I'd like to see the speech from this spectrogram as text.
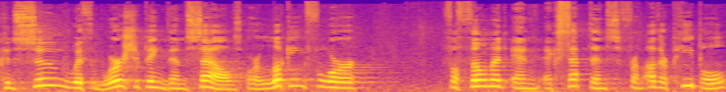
consumed with worshiping themselves or looking for fulfillment and acceptance from other people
